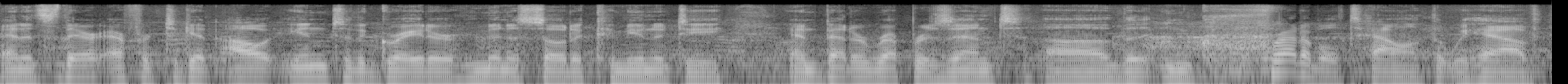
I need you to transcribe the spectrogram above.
And it's their effort to get out into the greater Minnesota community and better represent uh, the incredible talent that we have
